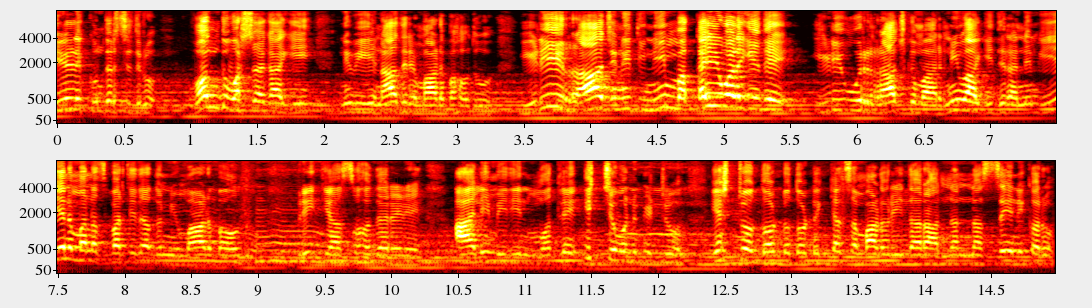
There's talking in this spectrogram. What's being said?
ಹೇಳಿ ಕುಂದರಿಸಿದ್ರು, ಒಂದು ವರ್ಷಗಾಗಿ ನೀವು ಏನಾದರೆ ಮಾಡಬಹುದು. ಇಡೀ ರಾಜನೀತಿ ನಿಮ್ಮ ಕೈ ಒಳಗಿದೆ. ಇಡೀ ಊರಿನ ರಾಜ್ಕುಮಾರ್, ನೀವಾಗಿದ್ದೀರಾ? ನಿಮ್ಗೆ ಏನು ಮನಸ್ಸು ಬರ್ತಿದೆ? ಅದು ನೀವು ಮಾಡಬಹುದು. ಪ್ರೀತಿಯ ಸಹೋದರರೇ ಆಲಿಮಿದೀನ್ ಮೊದಲೇ ಇಚ್ಛವನ್ನು ಬಿಟ್ಟರು ಎಷ್ಟೋ ದೊಡ್ಡ ದೊಡ್ಡ ಕೆಲಸ ಮಾಡೋರು ಇದ್ದಾರ ನನ್ನ ಸೈನಿಕರು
